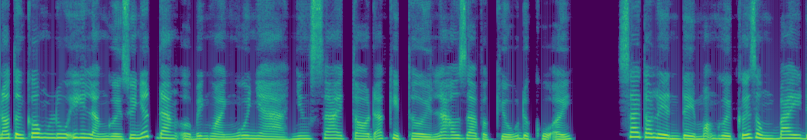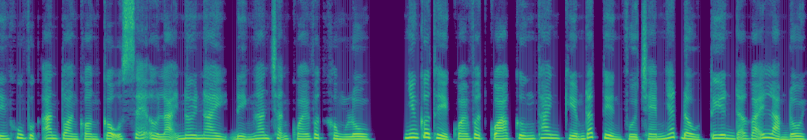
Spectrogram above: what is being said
Nó tấn công Louis là người duy nhất đang ở bên ngoài ngôi nhà nhưng Saito đã kịp thời lao ra và cứu được cô ấy. Saito liền để mọi người cưỡi rồng bay đến khu vực an toàn còn cậu sẽ ở lại nơi này để ngăn chặn quái vật khổng lồ. Nhưng cơ thể quái vật quá cứng thanh kiếm đắt tiền vừa chém nhất đầu tiên đã gãy làm đôi.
